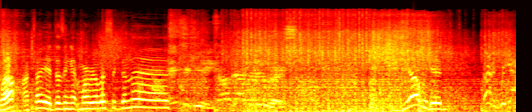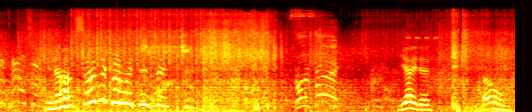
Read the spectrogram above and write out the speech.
Well, I'll tell you, it doesn't get more realistic than this. Executing combat maneuvers. Yeah, we did. Hey, we got a pouncer! You know, I'm surgical with this bitch. Throwing frag! Yeah, he did. Boom. Oh,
